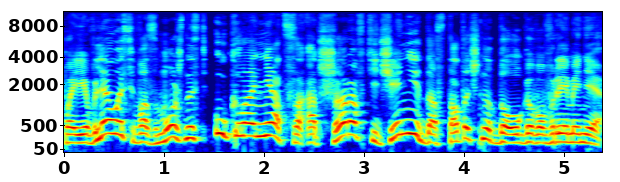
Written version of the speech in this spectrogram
появлялась возможность уклоняться от шара в течение достаточно долгого времени.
